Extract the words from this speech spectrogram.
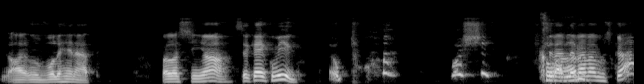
No vôlei Renato. Falou assim, ó, você quer ir comigo? Eu, porra, Oxi, claro. você vai levar vai buscar?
